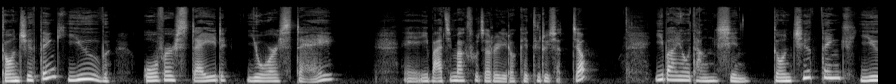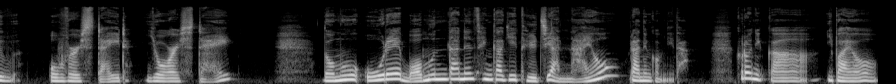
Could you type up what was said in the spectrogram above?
don't you think you've overstayed your stay? 예, 이 마지막 소절을 이렇게 들으셨죠? 이봐요, 당신. Don't you think you've overstayed your stay? 너무 오래 머문다는 생각이 들지 않나요? 라는 겁니다. 그러니까, 이봐요.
